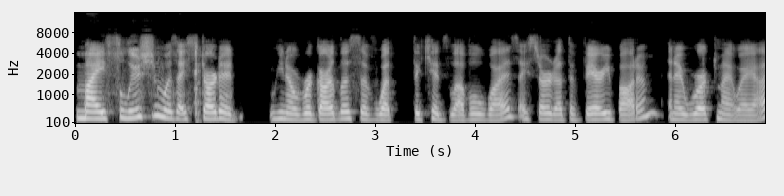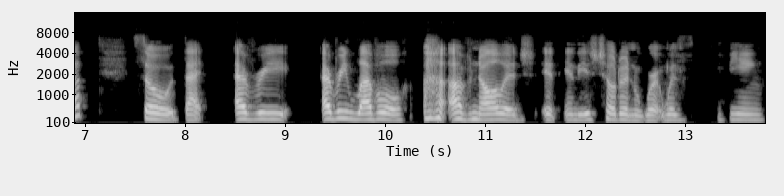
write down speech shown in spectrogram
my solution was i started you know regardless of what the kid's level was i started at the very bottom and i worked my way up so that every every level of knowledge in these children were, was being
